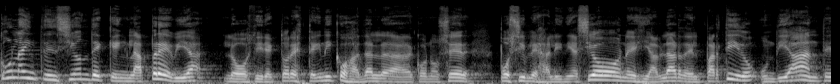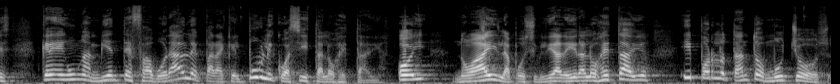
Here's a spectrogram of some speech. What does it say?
con la intención de que en la previa los directores técnicos a dar a conocer posibles alineaciones y hablar del partido un día antes, creen un ambiente favorable para que el público asista a los estadios. Hoy no hay la posibilidad de ir a los estadios y por lo tanto muchos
